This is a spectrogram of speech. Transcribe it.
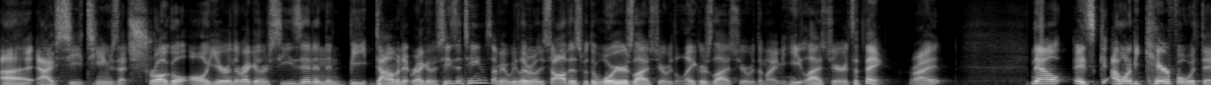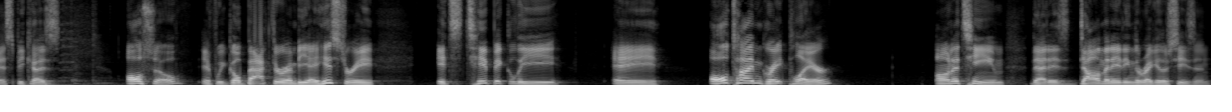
uh, I see teams that struggle all year in the regular season and then beat dominant regular season teams. I mean, we literally saw this with the Warriors last year, with the Lakers last year, with the Miami Heat last year. It's a thing, right? Now, it's I want to be careful with this because also, if we go back through NBA history, it's typically a all-time great player on a team that is dominating the regular season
